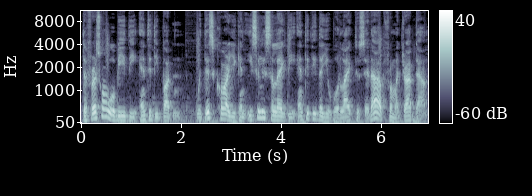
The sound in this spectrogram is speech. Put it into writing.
The first one will be the Entity button, with this card, you can easily select the entity that you would like to set up from a dropdown.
